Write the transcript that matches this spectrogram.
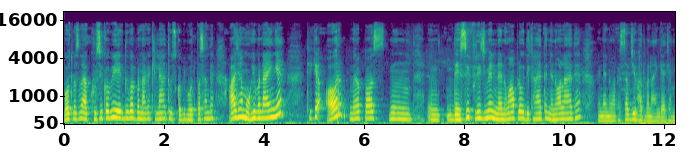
बहुत पसंद है। खुशी को भी एक दो बार बना के खिलाएँ तो उसको भी बहुत पसंद है। आज हम वही बनाएँगे। ठीक है? और मेरे पास देसी फ्रिज में नेनुआ आप लोग दिखाए थे, नेनुआ लाए थे। नेनुआ का सब्ज़ी भात बनाएँगे आज हम।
